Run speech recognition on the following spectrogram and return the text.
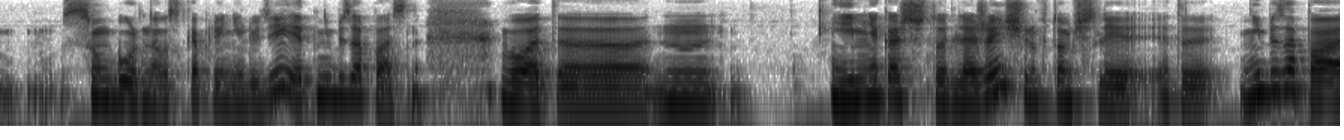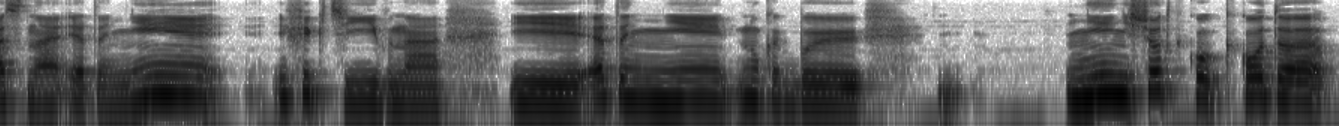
сумбурного скопления людей, это небезопасно. Вот. Э, и мне кажется, что для женщин в том числе это небезопасно, это не эффективно, и это не, ну, как бы, не несет какого-то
